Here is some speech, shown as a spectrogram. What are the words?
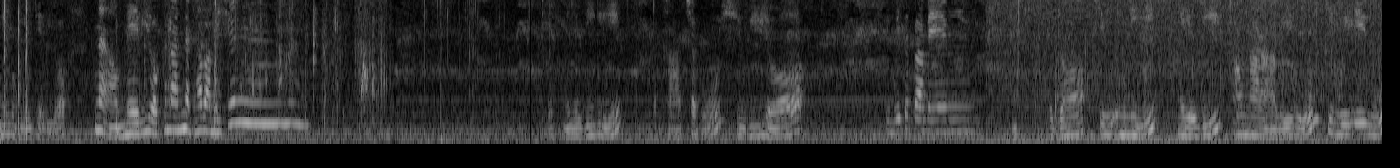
မင်းမုတ်ကလေးထည့်ပြီးတော့နှက်အောင်နယ်ပြီးတော့ခဏနှက်ထားပါမယ်ရှင်ငရုတ်ဒီကလေးတစ်ခါချက်ကိုယူပြီးတော့ စီမွေးတပါမယ်တော့ဖြူအနီငရုတ်ဒီထောင်းထားတာလေးကိုစီမွေးလေးကို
